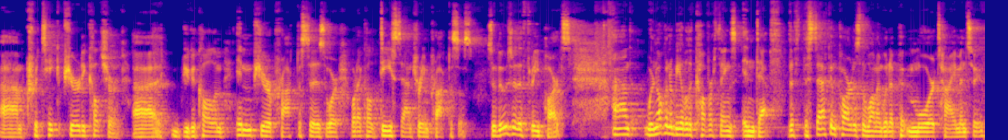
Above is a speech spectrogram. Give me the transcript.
um, critique purity culture. Uh, you could call them impure practices or what I call decentering practices. So those are the three parts. And we're not going to be able to cover things in depth. The, the, second part is the one I'm going to put more time into.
